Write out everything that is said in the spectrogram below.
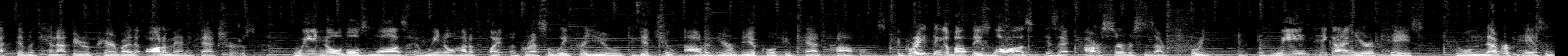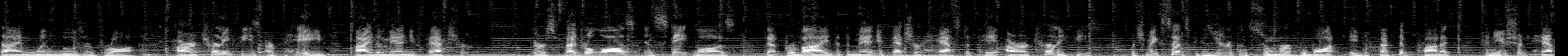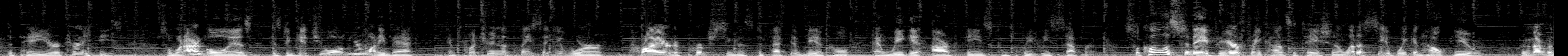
defective and cannot be repaired by the auto manufacturers. We know those laws and we know how to fight aggressively for you to get you out of your vehicle if you've had problems. The great thing about these laws is that our services are free. If we take on your case, you will never pay us a dime, win, lose, or draw. Our attorney fees are paid by the manufacturer. There's federal laws and state laws that provide that the manufacturer has to pay our attorney fees, which makes sense because you're a consumer who bought a defective product and you shouldn't have to pay your attorney fees. So what our goal is, is to get you all of your money back and put you in the place that you were prior to purchasing this defective vehicle and we get our fees completely separate. So call us today for your free consultation and let us see if we can help you. Remember,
